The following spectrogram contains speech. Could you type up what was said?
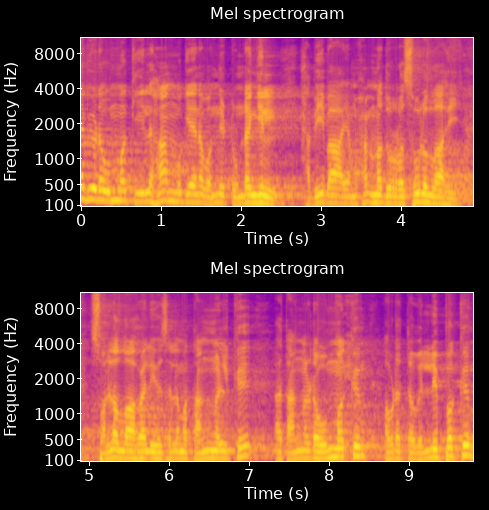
നബിയുടെ ഉമ്മക്ക് ഇൽഹാം മുഖേന വന്നിട്ടുണ്ടെങ്കിൽ ഹബീബായ മുഹമ്മദുർ റസൂലുല്ലാഹി സൊല്ലാഹു അലൈഹി വസല്ലമ തങ്ങൾക്ക് തങ്ങളുടെ ഉമ്മക്കും അവിടുത്തെ വല്യപ്പക്കും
